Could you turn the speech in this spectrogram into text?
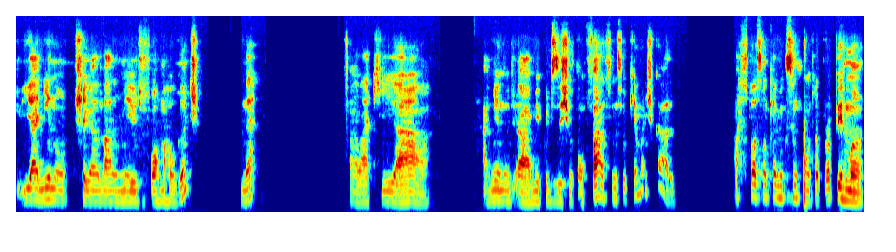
e a Nino chega lá meio de forma arrogante, né? Falar que a, a, Nino, a desistiu tão fácil, não sei o que, mas, cara, a situação que a Miko se encontra, a própria irmã,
